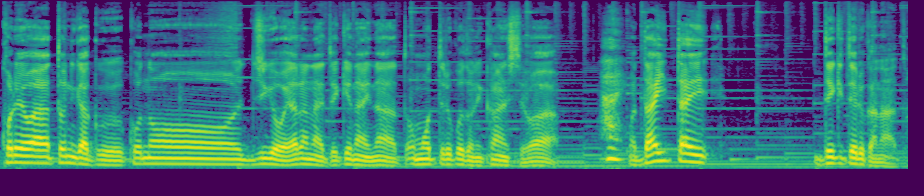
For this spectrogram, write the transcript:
これはとにかくこの事業をやらないといけないなと思ってることに関しては、はい。まあ、大体できてるかなと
